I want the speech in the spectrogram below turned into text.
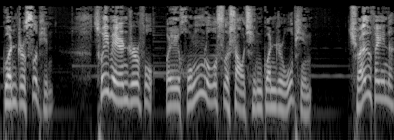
官至四品。崔美人之父为鸿胪寺少卿，官至五品。全妃呢，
